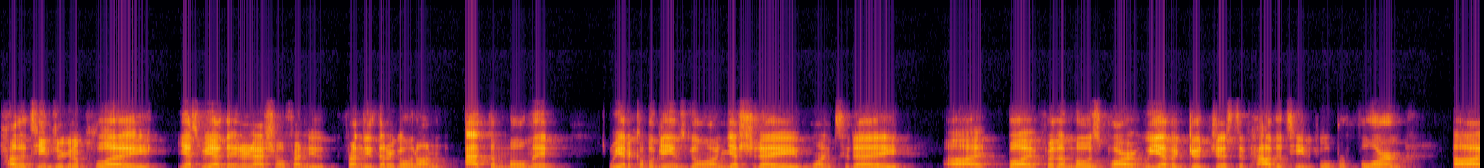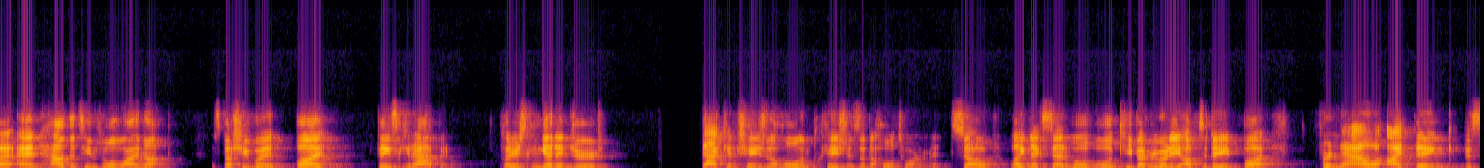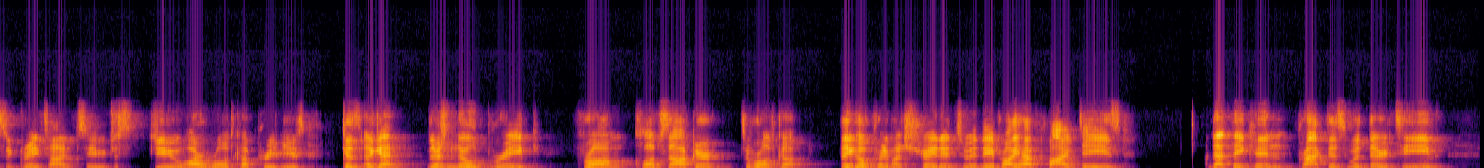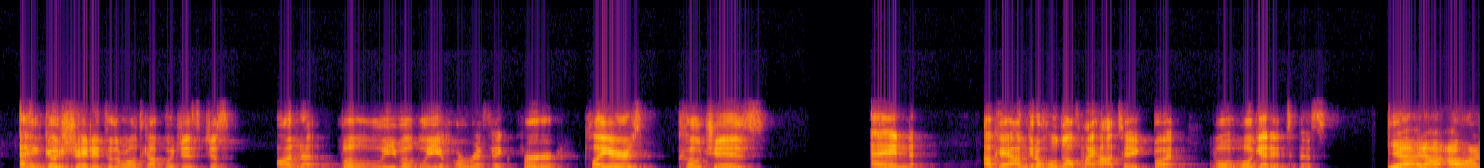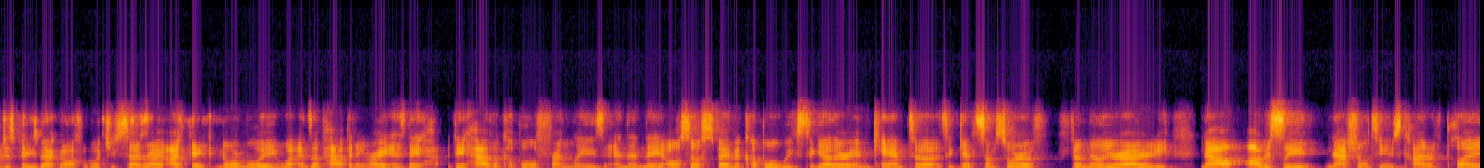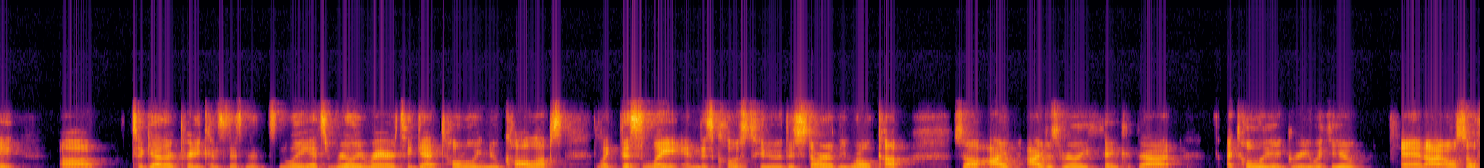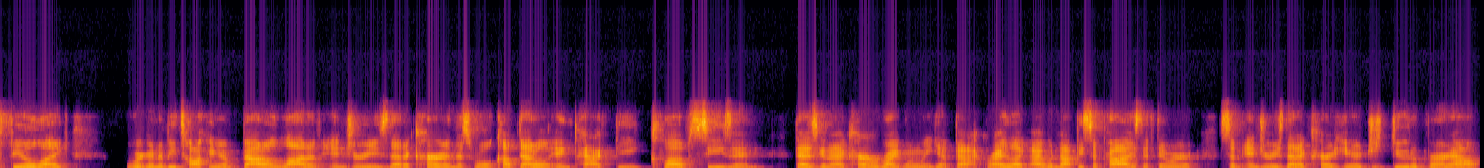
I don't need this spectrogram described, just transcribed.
how the teams are going to play. Yes, we have the international friendly friendlies that are going on at the moment. We had a couple games go on yesterday, one today. Uh, but for the most part, we have a good gist of how the teams will perform uh, and how the teams will line up, especially with, but things could happen. Players can get injured. That can change the whole implications of the whole tournament. So, like Nick said, we'll, we'll keep everybody up to date. But for now, I think this is a great time to just do our World Cup previews. Because again, there's no break from club soccer to World Cup. They go pretty much straight into it. They probably have five days that they can practice with their team and go straight into the World Cup, which is just unbelievably horrific for players, coaches, and okay, I'm gonna hold off my hot take, but we'll we'll get into this. Yeah, and I, I want to just piggyback off of what you said, right? I think normally what ends up happening, right, is they they have a couple of friendlies, and then they also spend a couple of weeks together in camp to to get some sort of familiarity. Now, obviously, national teams kind of play uh, together pretty consistently. It's really rare to get totally new call ups like this late and this close to the start of the World Cup. So I I just really think that I totally agree with you, and I also feel like we're going to be talking about a lot of injuries that occur in this World Cup that will impact the club season that is going to occur right when we get back, right? Like I would not be surprised if there were some injuries that occurred here just due to burnout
